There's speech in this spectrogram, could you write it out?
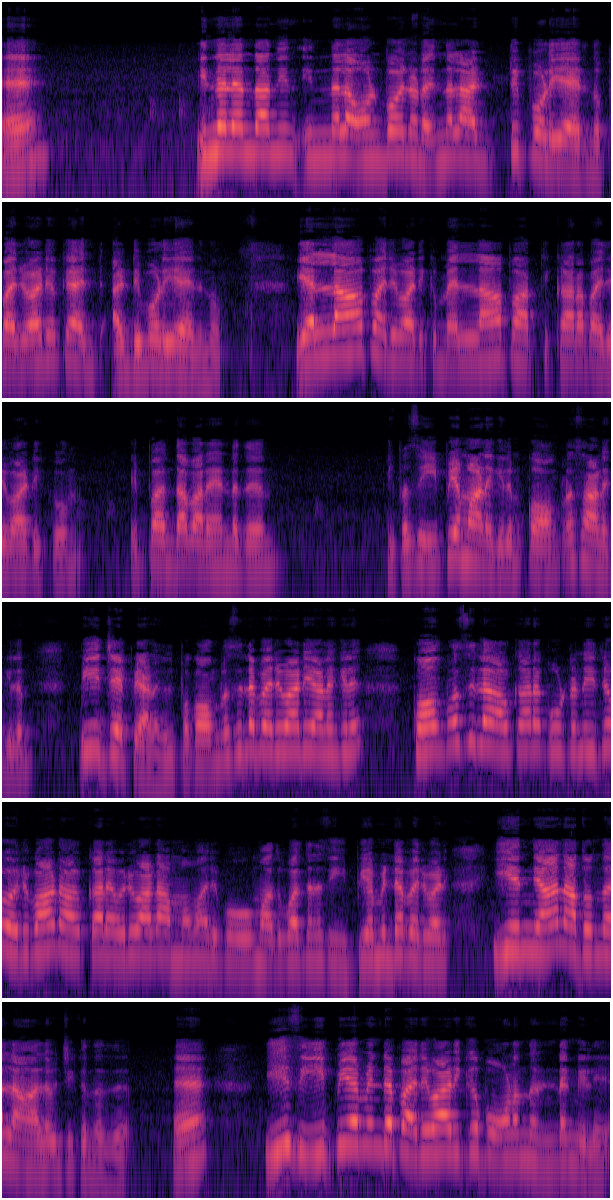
ഏ? ഇന്നലെ എന്താ ഇന്നലെ ഓൺ പോയിന്റുണ്ടോ ഇന്നലെ അടിപൊളിയായിരുന്നു. പരിപാടിയൊക്കെ അടി- അടിപൊളിയായിരുന്നു. എല്ലാ പരിപാടിക്കും എല്ലാ പാർട്ടിക്കാരുടെ പരിപാടിക്കും ഇപ്പൊ എന്താ പറയേണ്ടത്? ഇപ്പൊ സി പി എം ആണെങ്കിലും കോൺഗ്രസ് ആണെങ്കിലും ബി ജെ പി ആണെങ്കിലും ഇപ്പൊ കോൺഗ്രസിന്റെ പരിപാടിയാണെങ്കിൽ കോൺഗ്രസിലെ ആൾക്കാരെ കൂട്ടണ്ടിട്ട് ഒരുപാട് ആൾക്കാരെ ഒരുപാട് അമ്മമാര് പോവും. അതുപോലെ തന്നെ സി പി എമ്മിന്റെ പരിപാടി. ഈ ഞാൻ അതൊന്നല്ല ആലോചിക്കുന്നത്. ഏ? ഈ സി പി എമ്മിന്റെ പരിപാടിക്ക് പോണെന്നുണ്ടെങ്കിൽ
